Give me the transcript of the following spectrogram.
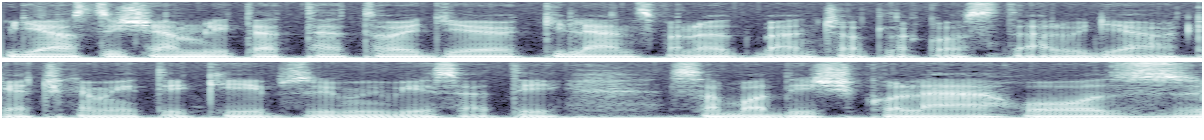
ugye azt is említetted, hogy 95-ben csatlakoztál ugye a Kecskeméti Képzőművészeti Szabadiskolához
